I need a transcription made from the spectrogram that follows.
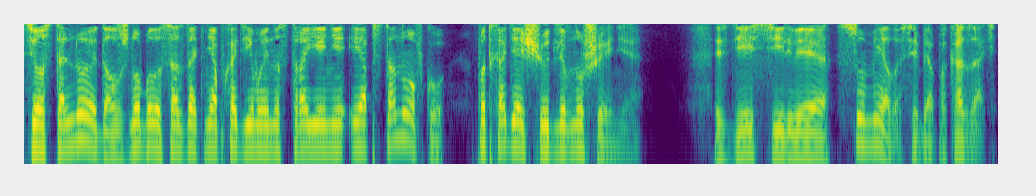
все остальное должно было создать необходимое настроение и обстановку, подходящую для внушения. Здесь Сильвия сумела себя показать.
